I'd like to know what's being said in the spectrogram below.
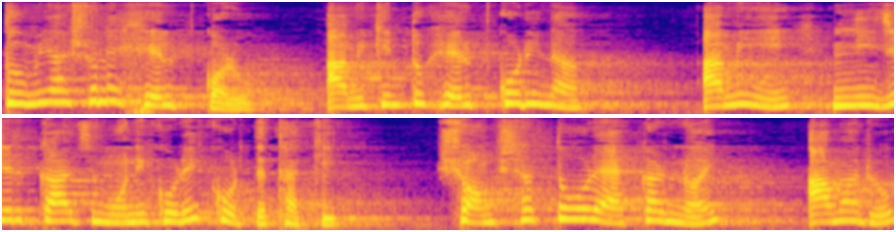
তুমি আসলে হেল্প করো। আমি কিন্তু হেল্প করি না। আমি নিজের কাজ মনে করেই করতে থাকি। সংসার তো ওর একার নয়, আমারও।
